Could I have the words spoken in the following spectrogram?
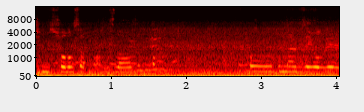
Şimdi sola sapmamız lazım. Oo, bunlar bize yol verir.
